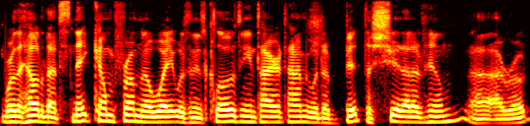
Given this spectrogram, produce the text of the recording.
where the hell did that snake come from? No way it was in his clothes the entire time. It would have bit the shit out of him. Uh, I wrote.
